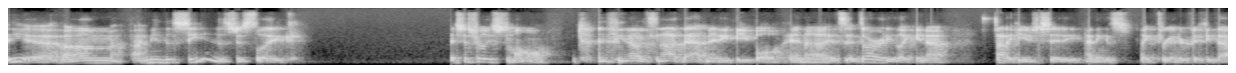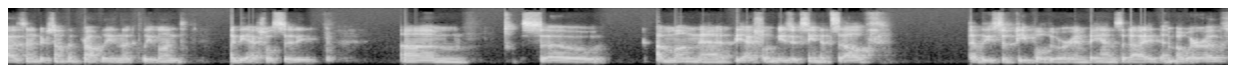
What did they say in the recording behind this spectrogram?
Yeah um i mean the scene is just like it's just really small. You know it's not that many people and uh it's it's already like you know it's not a huge city. I think it's like 350000 or something probably in the cleveland like the actual city. Um so among that, the actual music scene itself, at least of people who are in bands that I am aware of,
